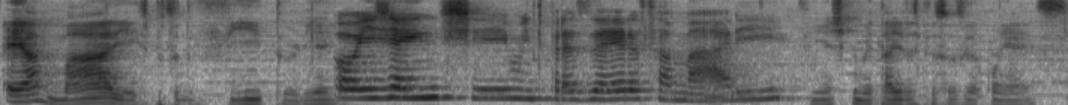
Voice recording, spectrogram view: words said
é a Mari, a esposa do Vitor. Oi, gente, muito prazer, eu sou a Mari. Sim, acho que metade das pessoas já conhece.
